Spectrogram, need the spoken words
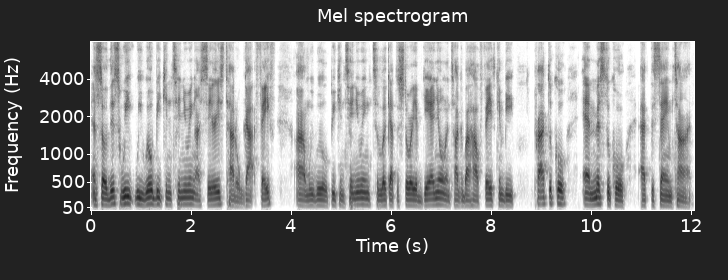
And so this week, we will be continuing our series titled Got Faith. Um, we will be continuing to look at the story of Daniel and talk about how faith can be practical and mystical at the same time.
